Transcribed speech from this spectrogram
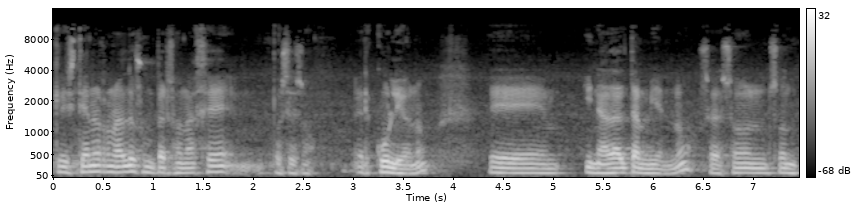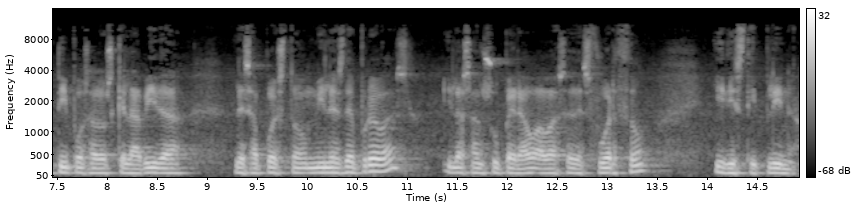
Cristiano Ronaldo es un personaje, pues eso, hercúleo, ¿no? Eh, y Nadal también, ¿no? O sea, son, son tipos a los que la vida les ha puesto miles de pruebas y las han superado a base de esfuerzo y disciplina.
